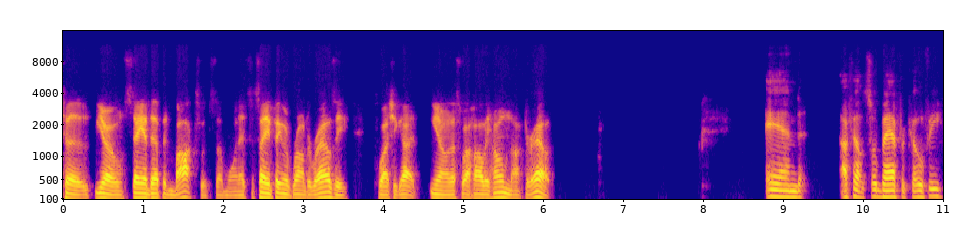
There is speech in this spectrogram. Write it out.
to, you know, stand up and box with someone. It's the same thing with Ronda Rousey. That's why she got, you know, that's why Holly Holm knocked her out. And I felt so bad for Kofi.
